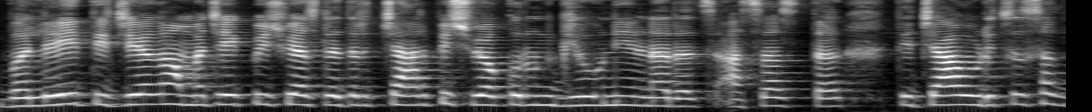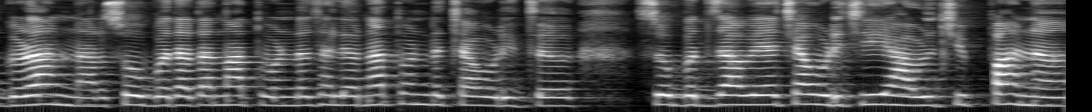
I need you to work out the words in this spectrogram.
भलेही तिच्या कामाची एक पिशवी असले तर चार पिशव्या करून घेऊन येणारच असं असतं. तिच्या आवडीचं सगळं आणणार. सोबत आता नातवंड झाल्यावर नातवंडाच्या आवडीचं सोबत जावयाच्या आवडीची ही आवळीची पानं.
